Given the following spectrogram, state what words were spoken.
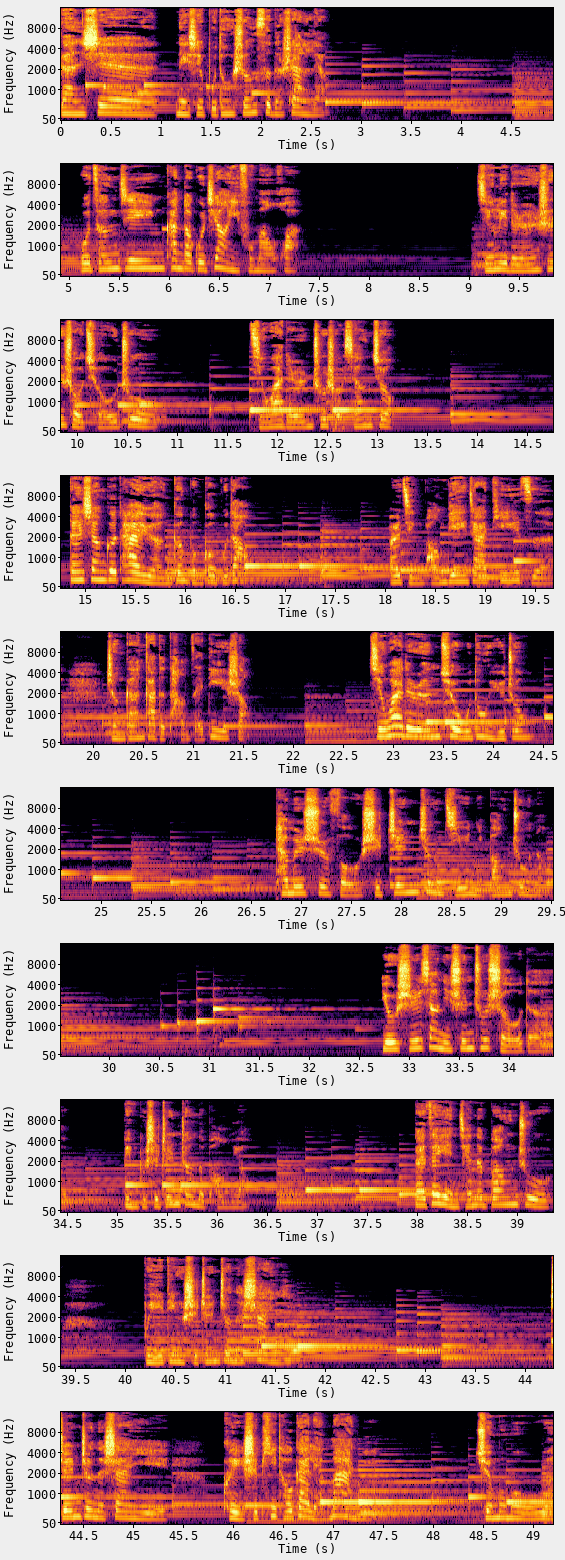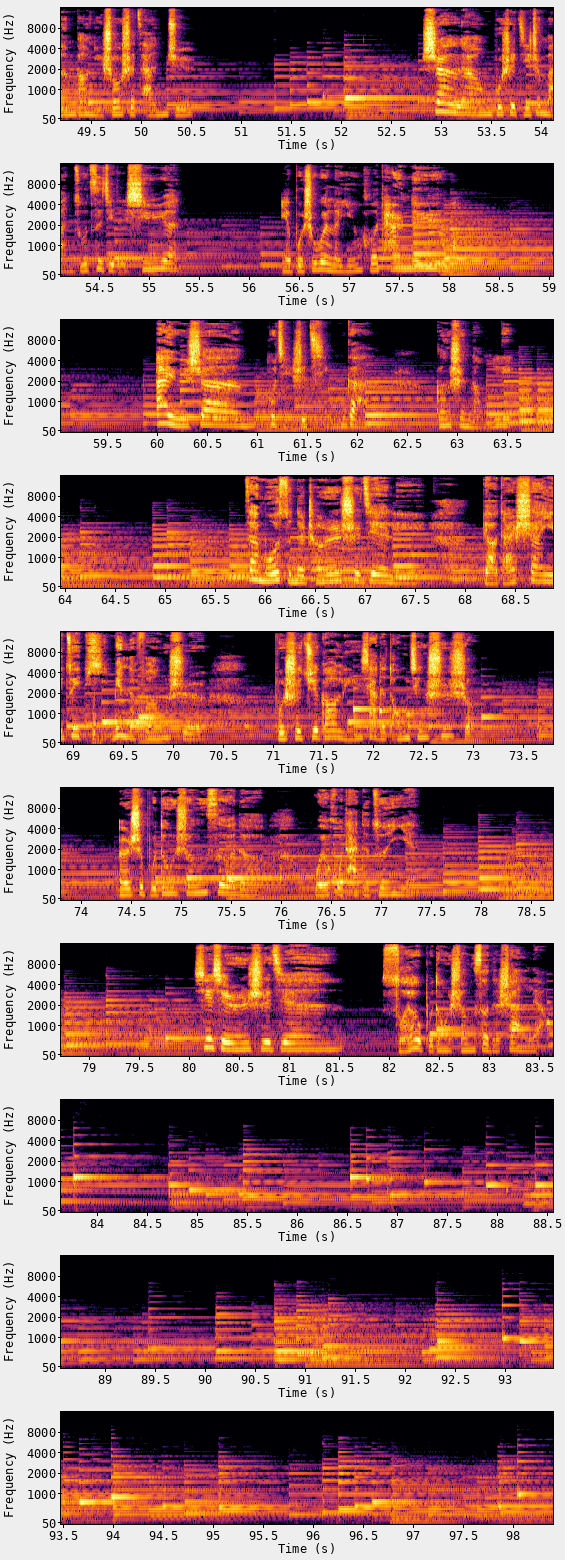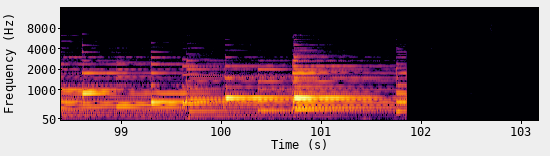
感谢那些不动声色的善良。我曾经看到过这样一幅漫画：井里的人伸手求助，井外的人出手相救，但相隔太远，根本够不到。而井旁边一架梯子正尴尬地躺在地上，井外的人却无动于衷。他们是否是真正给予你帮助呢？有时向你伸出手的，并不是真正的朋友。摆在眼前的帮助，不一定是真正的善意。真正的善意，可以是劈头盖脸骂你，却默默无闻帮你收拾残局。善良不是急着满足自己的心愿。也不是为了迎合他人的欲望。爱与善不仅是情感，更是能力。在磨损的成人世界里，表达善意最体面的方式，不是居高临下的同情施舍，而是不动声色的维护他的尊严。谢谢人世间所有不动声色的善良。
